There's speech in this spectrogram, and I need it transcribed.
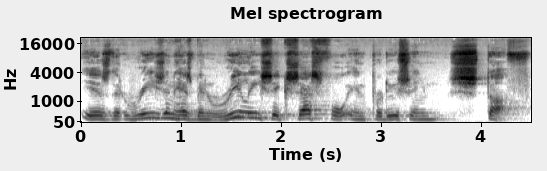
is that reason has been really successful in producing stuff.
